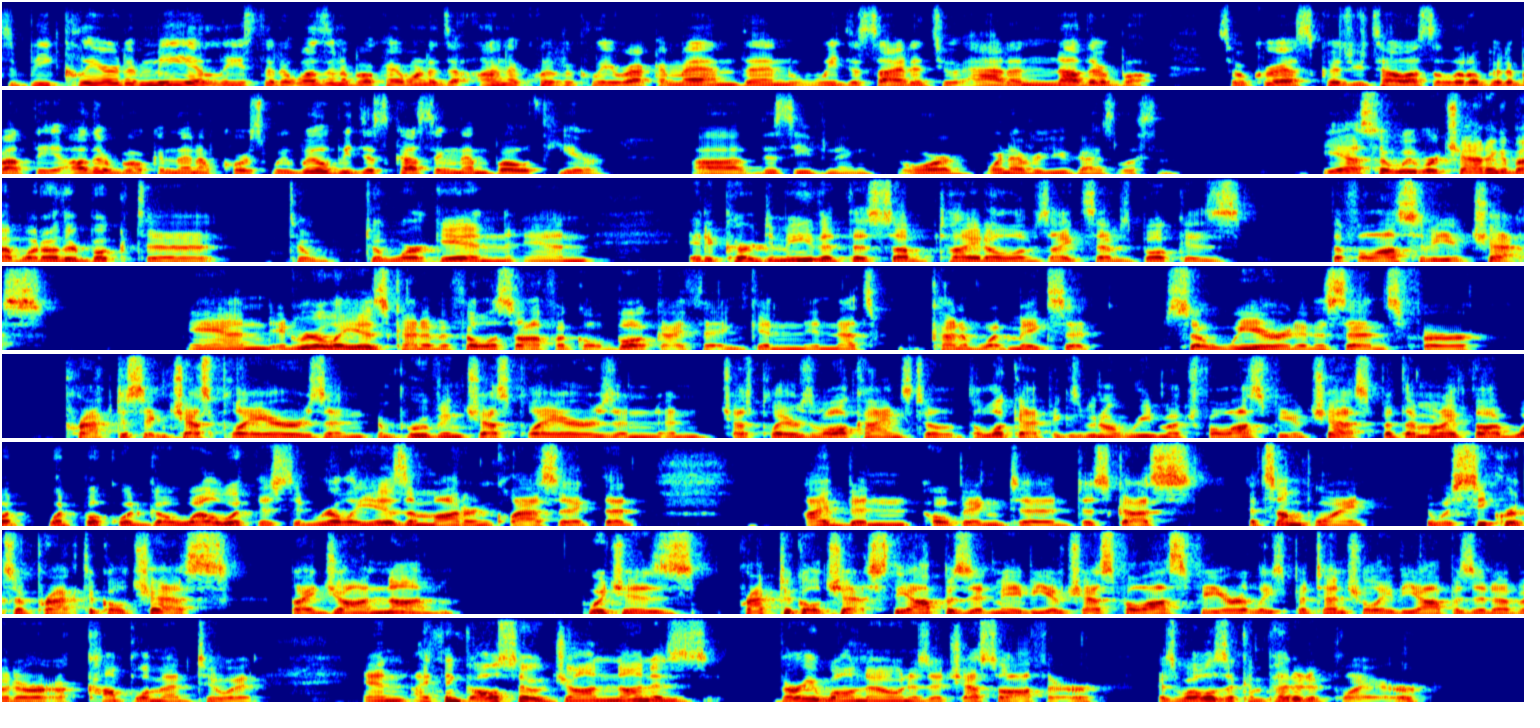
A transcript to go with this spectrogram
to be clear to me at least that it wasn't a book I wanted to unequivocally recommend, then we decided to add another book. So, Chris, could you tell us a little bit about the other book? And then, of course, we will be discussing them both here uh, this evening or whenever you guys listen. Yeah, so we were chatting about what other book to to to work in, and it occurred to me that the subtitle of Zaitsev's book is "The Philosophy of Chess," and it really is kind of a philosophical book, I think, and and that's kind of what makes it so weird in a sense for practicing chess players and improving chess players and, and chess players of all kinds to, to look at because we don't read much philosophy of chess. But then when I thought what what book would go well with this, it really is a modern classic that I've been hoping to discuss at some point. It was Secrets of Practical Chess by John Nunn, which is practical chess, the opposite maybe of chess philosophy, or at least potentially the opposite of it, or a complement to it. And I think also John Nunn is very well known as a chess author as well as a competitive player.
